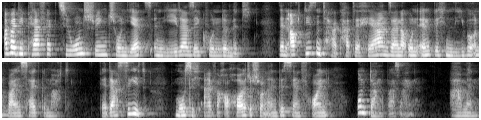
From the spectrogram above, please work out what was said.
aber die Perfektion schwingt schon jetzt in jeder Sekunde mit. Denn auch diesen Tag hat der Herr in seiner unendlichen Liebe und Weisheit gemacht. Wer das sieht, muss sich einfach auch heute schon ein bisschen freuen und dankbar sein. Amen.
